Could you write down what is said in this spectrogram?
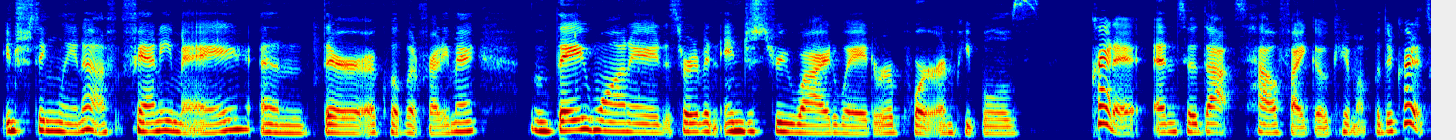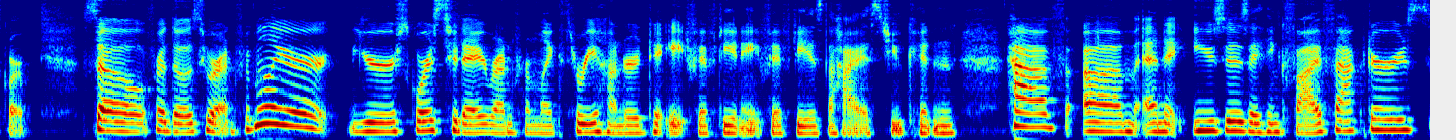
interestingly enough, Fannie Mae and their equivalent Freddie Mae, they wanted sort of an industry-wide way to report on people's credit. And so that's how FICO came up with the credit score. So for those who are unfamiliar, your scores today run from like 300 to 850 and 850 is the highest you can have. Um, and it uses, I think, five factors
